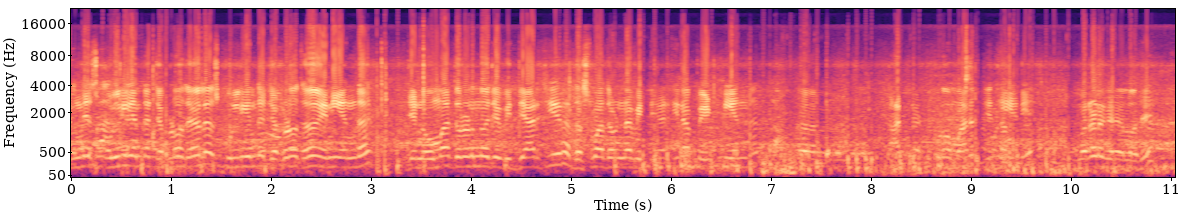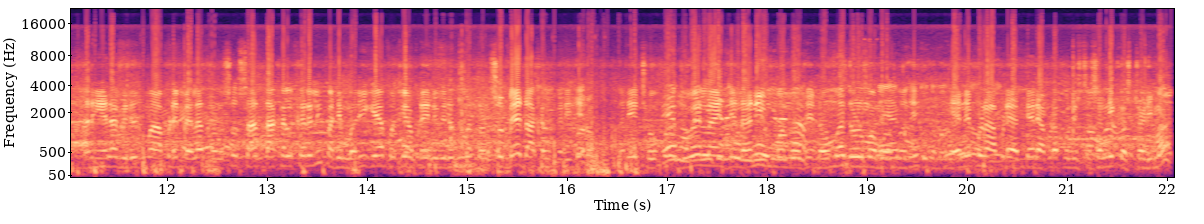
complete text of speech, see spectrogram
એમને સ્કૂલની અંદર ઝઘડો થયેલો સ્કૂલની અંદર ઝઘડો થયો. એની અંદર જે નવમા ધોરણનો જે વિદ્યાર્થી છે ને દસમા ધોરણના વિદ્યાર્થીના પેટની અંદર અ, હાથના ટુકડો મારે જેથી એને મરણ ગયેલો છે અને એના વિરુદ્ધમાં આપણે પહેલાં ત્રણસો સાત દાખલ કરેલી પછી મરી ગયા પછી આપણે એની વિરુદ્ધમાં ત્રણસો બે દાખલ કરી છે અને એ છોકરો જુવેલ નાઇટ જે નાની ઉંમરનો છે નવમા ધોરણમાં ભણતો છે એને પણ આપણે અત્યારે આપણા પોલીસ સ્ટેશનની કસ્ટડીમાં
